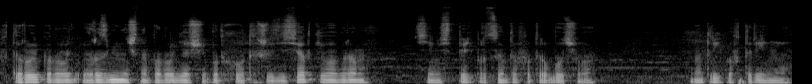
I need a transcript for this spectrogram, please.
Второй подвод... разминочно подводящий подход 60 килограмм, 75% от рабочего на 3 повторения.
